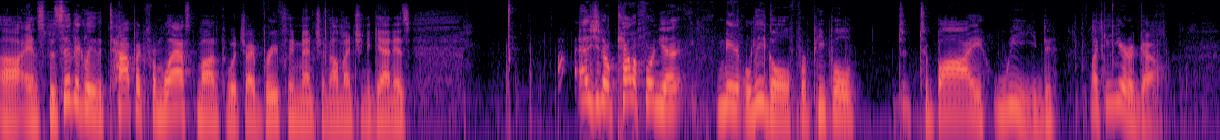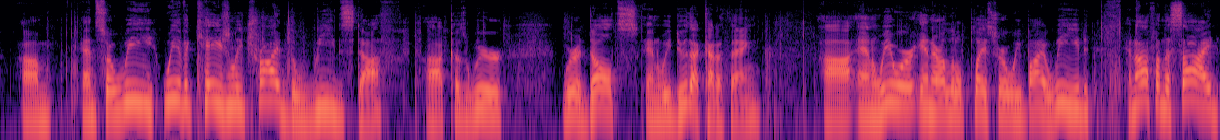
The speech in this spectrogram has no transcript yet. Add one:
Uh, and specifically, the topic from last month, which I briefly mentioned, I'll mention again, is as you know, California made it legal for people to, to buy weed like a year ago. Um, and so we, we have occasionally tried the weed stuff because uh, we're, we're adults and we do that kind of thing. Uh, and we were in our little place where we buy weed, and off on the side,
